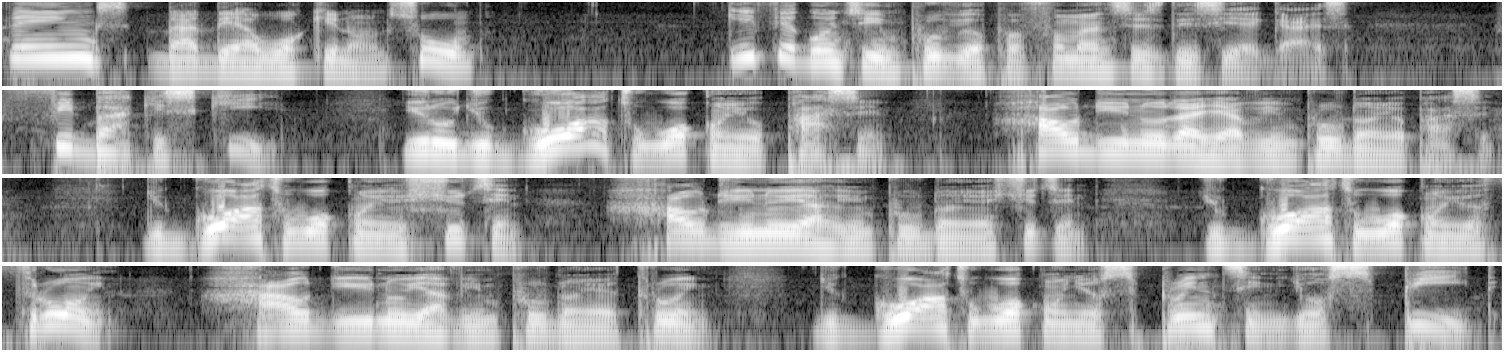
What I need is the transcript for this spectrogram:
things that they are working on. So, if you're going to improve your performances this year, guys, feedback is key. You know, you go out to work on your passing. How do you know that you have improved on your passing? You go out to work on your shooting. How do you know you have improved on your shooting? You go out to work on your throwing. How do you know you have improved on your throwing? You go out to work on your sprinting, your speed.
